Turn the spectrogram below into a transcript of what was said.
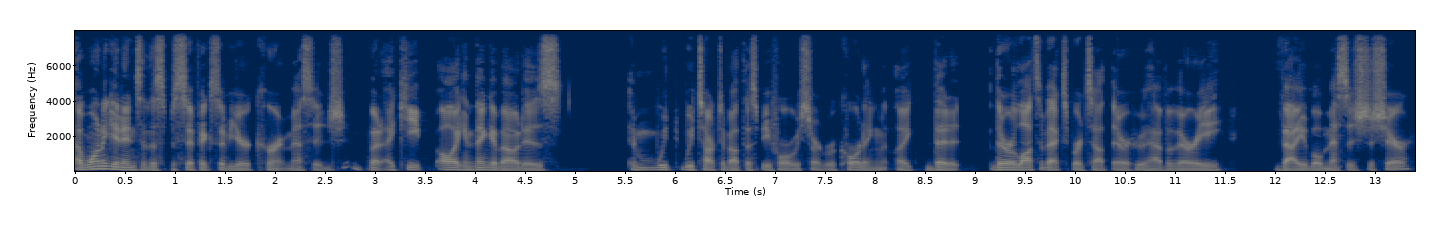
I want to get into the specifics of your current message, but I keep all I can think about is, and we we talked about this before we started recording, like that there are lots of experts out there who have a very valuable message to share.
